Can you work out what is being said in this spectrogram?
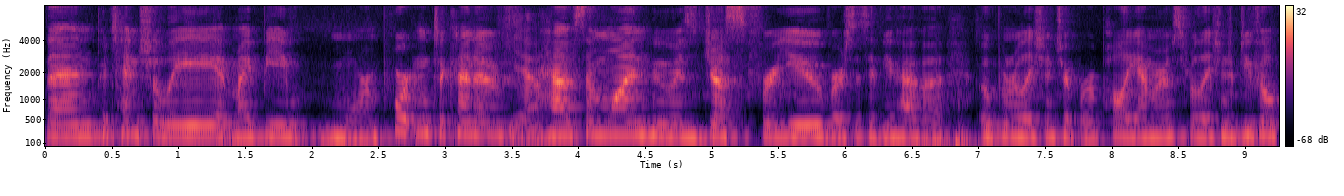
then potentially it might be more important to kind of Yeah. have someone who is just for you versus if you have a open relationship or a polyamorous relationship. Do you feel?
